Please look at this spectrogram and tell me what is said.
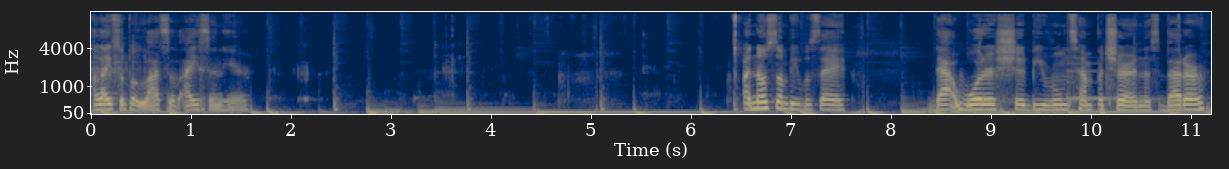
I like to put lots of ice in here. I know some people say that water should be room temperature and it's better.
